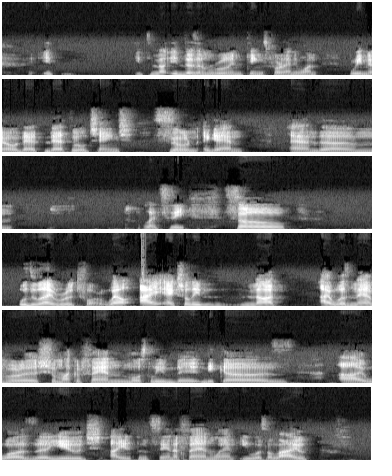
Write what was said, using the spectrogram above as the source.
it. It's not. It doesn't ruin things for anyone. We know that that will change soon again, and. Um, let's see. So, who do I root for? Well, I actually not. I was never a Schumacher fan, mostly be- because I was a huge Ayrton Senna fan when he was alive.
